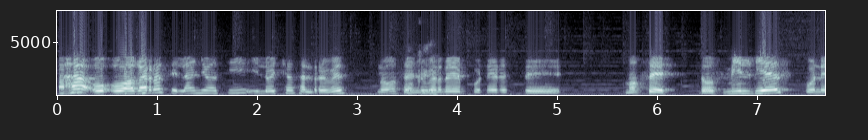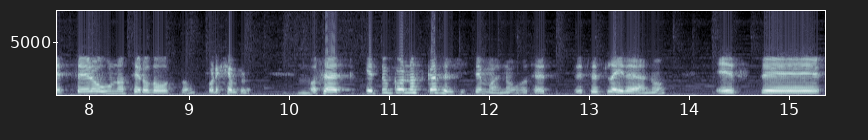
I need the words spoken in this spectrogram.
Ajá, o, agarras el año así y lo echas al revés, ¿no? O sea, en lugar de poner este, no sé, 2010, pones 0102, ¿no? Por ejemplo. O sea, que tú conozcas el sistema, ¿no? O sea, esa es la idea, ¿no? Este,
